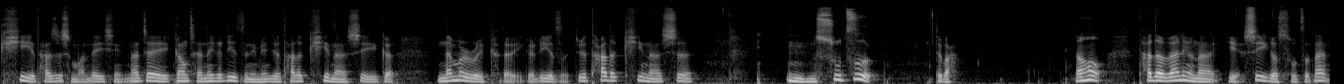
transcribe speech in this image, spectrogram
key 它是什么类型。那在刚才那个例子里面，就它的 key 呢是一个 numeric 的一个例子，就是它的 key 呢是嗯数字，对吧？然后它的 value 呢也是一个数字，但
